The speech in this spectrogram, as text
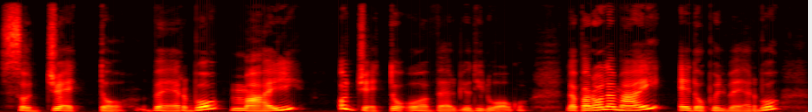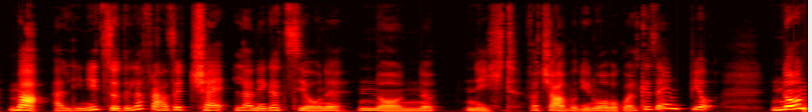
soggetto verbo mai oggetto o avverbio di luogo. La parola mai è dopo il verbo, ma all'inizio della frase c'è la negazione non, nicht. Facciamo di nuovo qualche esempio. Non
